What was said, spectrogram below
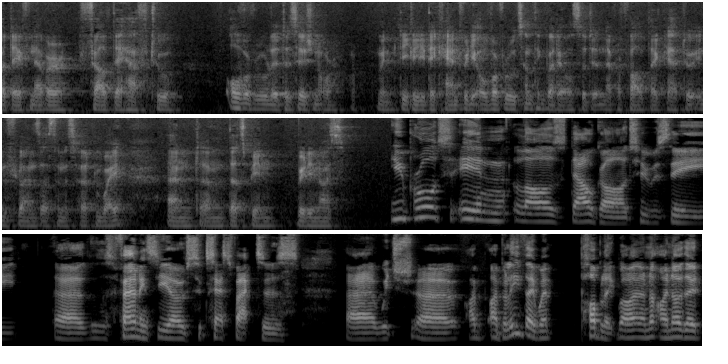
but they've never felt they have to overrule a decision or, I mean, legally they can't really overrule something, but they also did, never felt like they had to influence us in a certain way. And um, that's been really nice. You brought in Lars Dalgaard, who was the, uh, founding CEO of SuccessFactors, uh, which uh, I, I, believe they went public, but I know, I know they,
